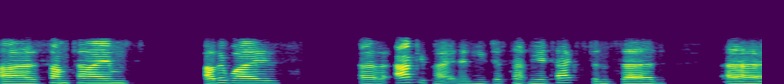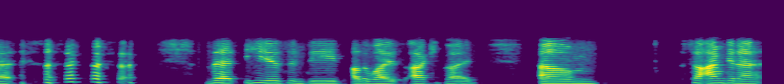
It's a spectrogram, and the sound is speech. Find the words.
uh, sometimes otherwise uh, occupied. And he just sent me a text and said uh, that he is indeed otherwise occupied. Um, so I'm to.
